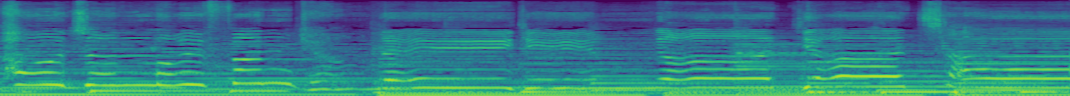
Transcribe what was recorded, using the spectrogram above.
耗尽每分，让你艳压一切。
